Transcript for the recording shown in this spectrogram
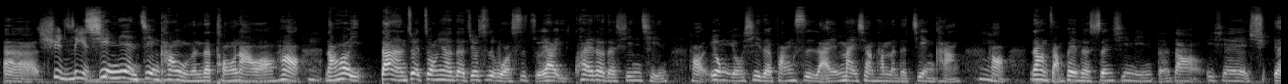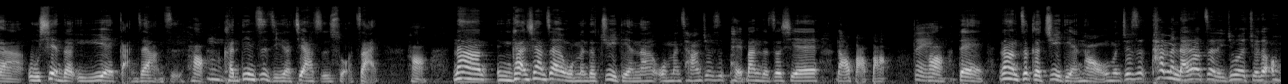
呃训练训练健康我们的头脑哦哈。然后当然最重要的就是，我是主要以快乐的心情，好用游戏的方式来迈向他们的健康，好让长辈的身心灵得到一些呃无限的愉悦感，这样子哈，肯定自己的价值所在。好，那你看像在我们的据点呢，我们常就是陪伴着这些老宝宝。对，好，对，让这个据点哈，我们就是他们来到这里就会觉得哦，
